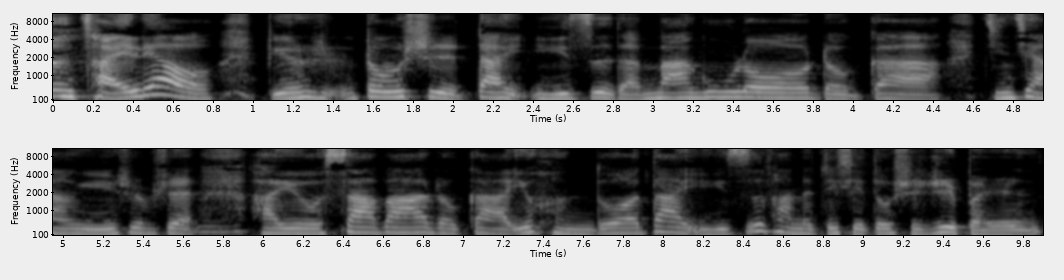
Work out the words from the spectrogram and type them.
呵材料，比如都是带鱼字的，马古罗豆干、金枪鱼是不是？还有沙巴豆干，有很多带鱼字旁的，这些都是日本人。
